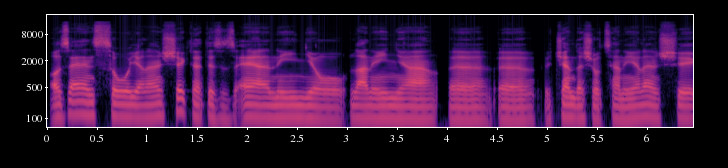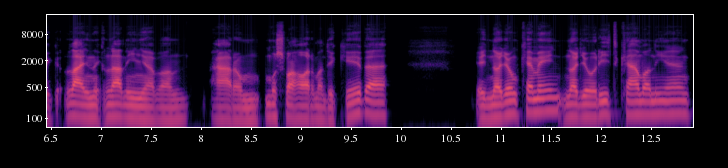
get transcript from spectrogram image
Az ENSZO jelenség, tehát ez az El Niño, La Niña, csendes óceáni jelenség, La, Niña van három, most már harmadik éve, egy nagyon kemény, nagyon ritkán van ilyen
